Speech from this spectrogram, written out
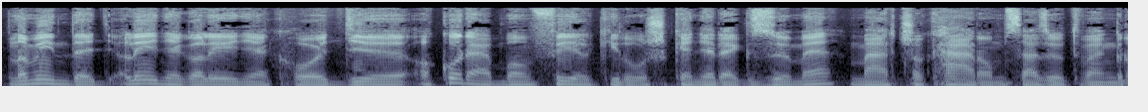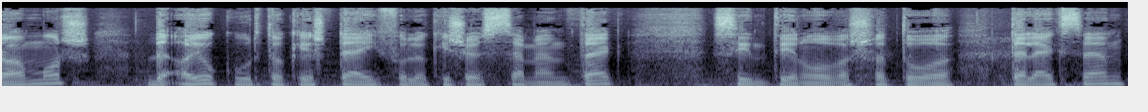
Na mindegy, a lényeg a lényeg, hogy a korábban fél kilós kenyerek zöme már csak 350 grammos, de a jogurtok és tejfölök is összementek, szintén olvasható a Telexen.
